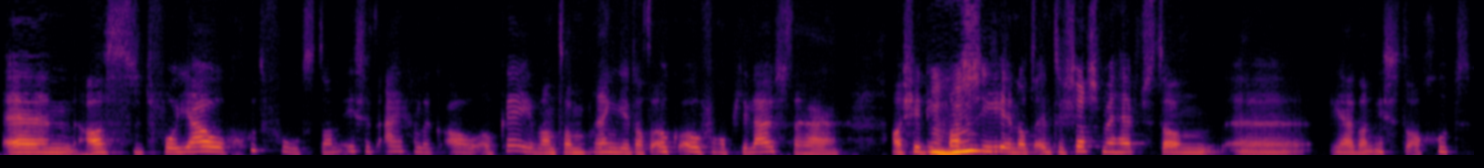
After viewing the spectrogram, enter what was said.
En als het voor jou goed voelt, dan is het eigenlijk al oké. want dan breng je dat ook over op je luisteraar. Als je die mhm. passie en dat enthousiasme hebt, dan, uh, ja, dan is het al goed.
